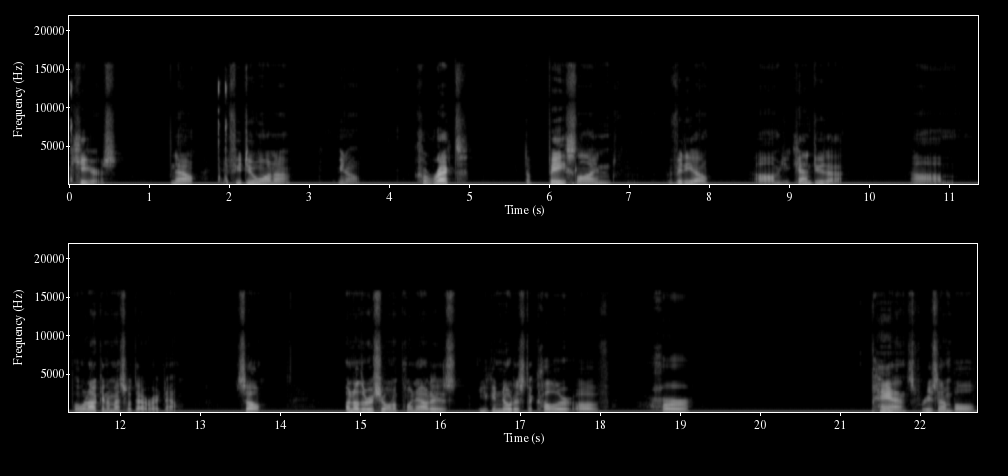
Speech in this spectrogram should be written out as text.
keyers. Now if you do want to you know correct the baseline video, um, you can do that. Um, but we're not going to mess with that right now. So another issue I want to point out is you can notice the color of her pants resemble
